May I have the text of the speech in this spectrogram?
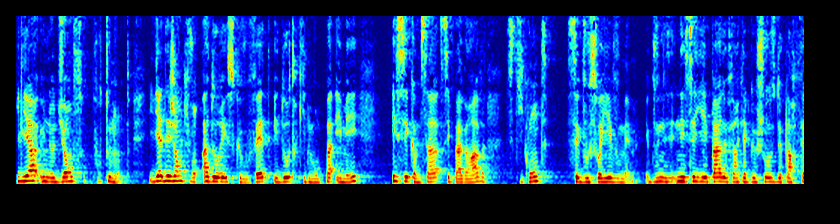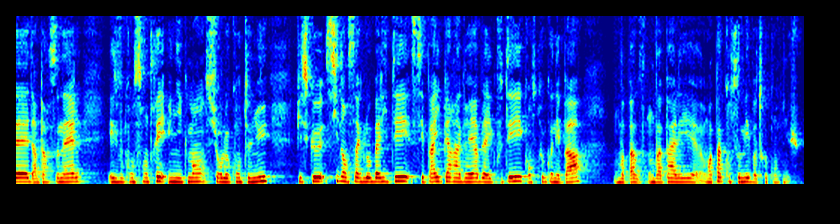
Il y a une audience pour tout le monde. Il y a des gens qui vont adorer ce que vous faites et d'autres qui ne vont pas aimer. Et c'est comme ça, c'est pas grave. Ce qui compte, c'est que vous soyez vous-même. Et que vous n'essayez pas de faire quelque chose de parfait, d'impersonnel, et de vous concentrer uniquement sur le contenu, puisque si dans sa globalité, c'est pas hyper agréable à écouter, qu'on se reconnaît pas, on va pas, on va pas aller, on va pas consommer votre contenu.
